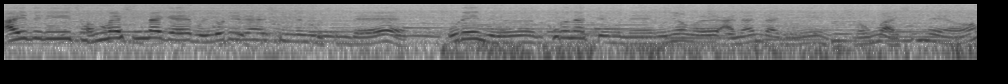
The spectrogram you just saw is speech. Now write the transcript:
아이들이 정말 신나게 물놀이를 할 수 있는 곳인데 올해는 코로나 때문에 운영을 안 한다니 너무 아쉽네요.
